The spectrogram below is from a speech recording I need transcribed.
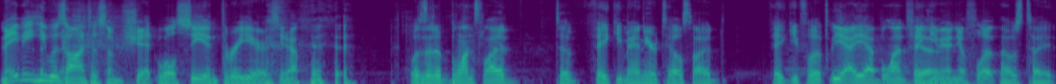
maybe he was onto some shit. We'll see in three years, you know. Was it a blunt slide to fakey manny or tail slide fakey flip? Yeah, yeah, blunt fakey Yeah. manual flip. That was tight.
